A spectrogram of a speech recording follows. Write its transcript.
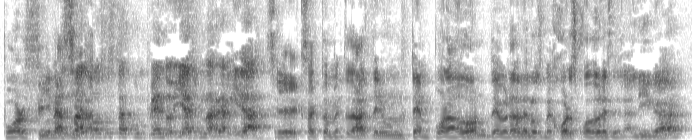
Por fin Es así. más, no se está cumpliendo, ya es una realidad. Sí, exactamente. Ha tenido un temporadón, de verdad, de los mejores jugadores de la liga.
